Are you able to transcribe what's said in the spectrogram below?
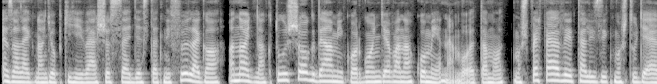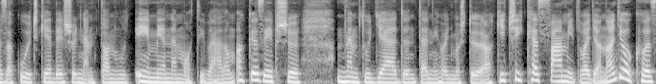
ez a legnagyobb kihívás összeegyeztetni, főleg a, a nagynak túl sok, de amikor gondja van, akkor miért nem voltam ott? Most felvételizik, most ugye ez a kulcskérdés, hogy nem tanult, én miért nem motiválom. A középső nem tudja eldönteni, hogy most ő a kicsikhez számít, vagy a nagyokhoz,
